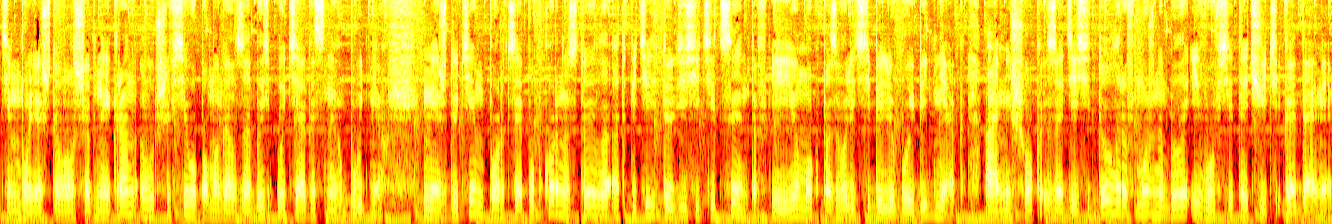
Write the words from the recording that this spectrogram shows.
тем более что волшебный экран лучше всего помогал забыть о тягостных буднях. Между тем, порция попкорна стоила от 5 до 10 центов, и ее мог позволить себе любой бедняк, а мешок за 10 долларов можно было и вовсе точить годами.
